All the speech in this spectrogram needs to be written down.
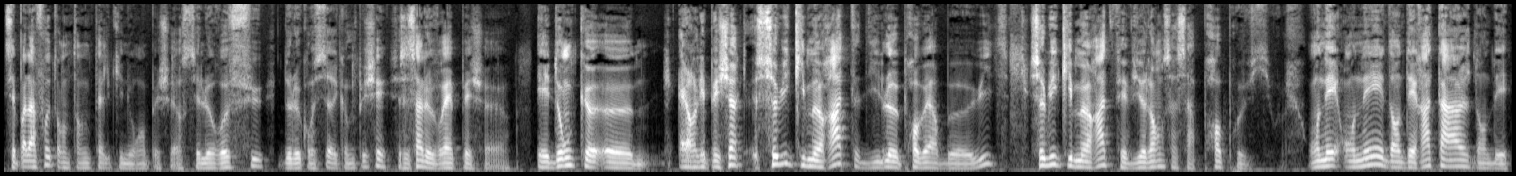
C'est pas la faute en tant que telle qui nous rend pécheurs, c'est le refus de le considérer comme péché. C'est ça le vrai pécheur. Et donc, euh, alors les pécheurs, celui qui me rate, dit le proverbe 8, celui qui me rate fait violence à sa propre vie. On est, on est dans des ratages, dans des,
